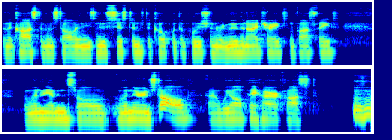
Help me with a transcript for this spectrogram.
And the cost of installing these new systems to cope with the pollution, remove the nitrates and phosphates, but when they have installed, when they're installed, uh, we all pay higher cost. Mm-hmm.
